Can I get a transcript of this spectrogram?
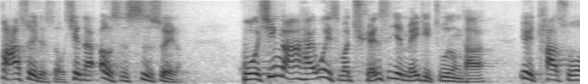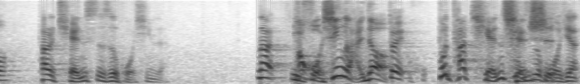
八岁的时候，现在二十四岁了。火星男孩为什么全世界媒体注重他？因为他说他的前世是火星人。那他火星来的？对，不，他前世是火星人。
